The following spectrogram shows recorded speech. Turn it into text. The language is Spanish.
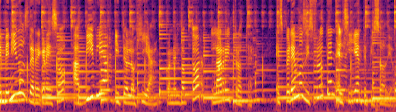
Bienvenidos de regreso a Biblia y Teología con el doctor Larry Trotter. Esperemos disfruten el siguiente episodio.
